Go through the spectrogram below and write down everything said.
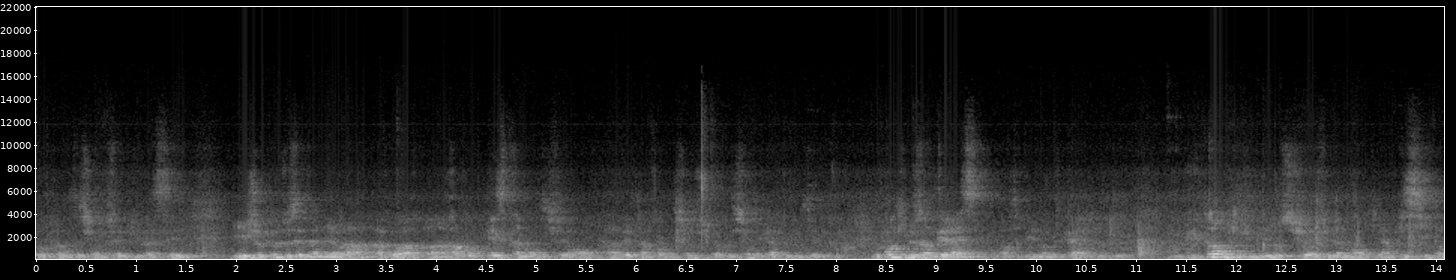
représentation du fait du passé, et je peux de cette manière-là avoir un rapport extrêmement différent avec l'information de superposition des cartes du. Le point qui nous intéresse, en particulier dans le cas du temps, qui est une des notions finalement qui est implicite dans,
